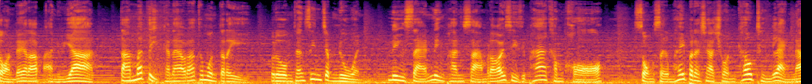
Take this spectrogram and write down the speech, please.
ก่อนได้รับอนุญาต ตามมติคณะรัฐมนตรี รวมทั้งสิ้นจำนวน 11,345 คำขอ ส่งเสริมให้ประชาชนเข้าถึงแหล่งน้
